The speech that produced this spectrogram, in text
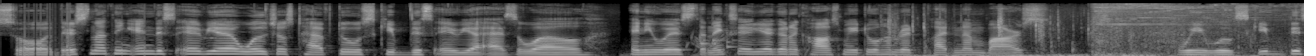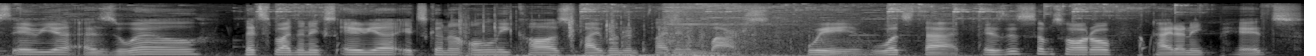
So there's nothing in this area, we'll just have to skip this area as well. Anyways, the next area gonna cost me 200 platinum bars. We will skip this area as well. Let's buy the next area, it's gonna only cost 500 platinum bars. Wait, what's that? Is this some sort of Titanic pets?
